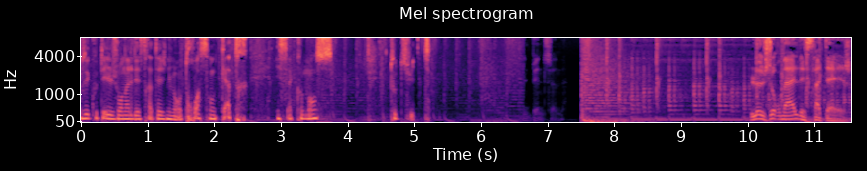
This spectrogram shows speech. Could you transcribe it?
Vous écoutez le journal des stratèges numéro 304 et ça commence tout de suite. Le journal des stratèges.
